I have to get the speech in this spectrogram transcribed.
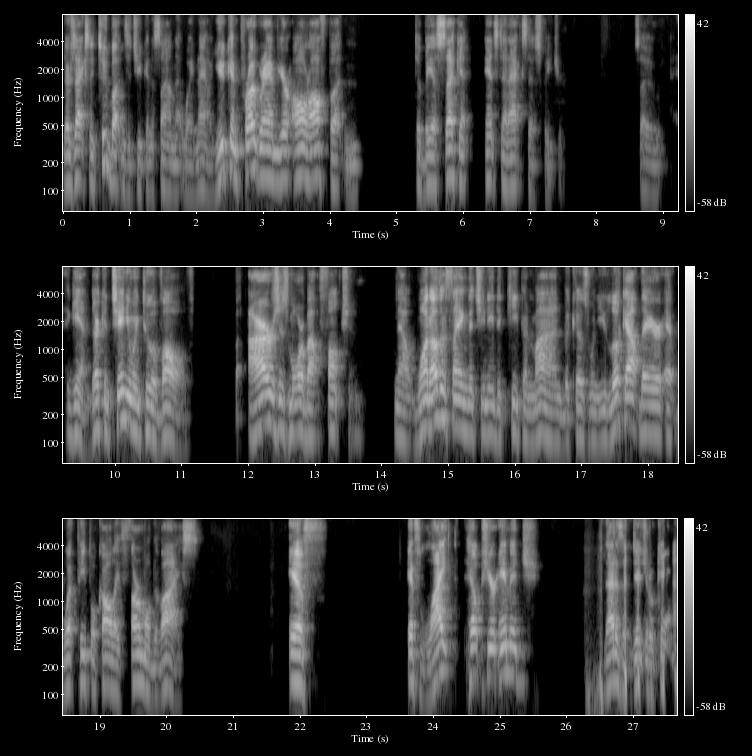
there's actually two buttons that you can assign that way now. You can program your on off button to be a second instant access feature. So again, they're continuing to evolve, but ours is more about function. Now, one other thing that you need to keep in mind, because when you look out there at what people call a thermal device, if if light helps your image, that is a digital camera.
